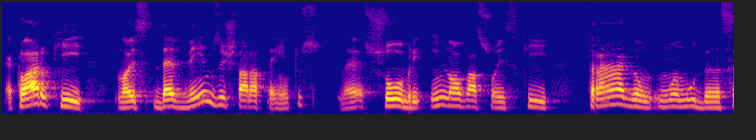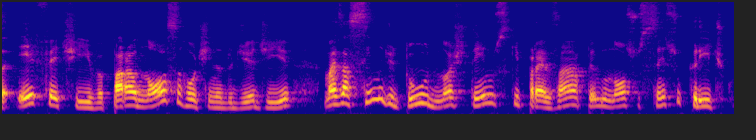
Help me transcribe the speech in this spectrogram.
É claro que nós devemos estar atentos né, sobre inovações que tragam uma mudança efetiva para a nossa rotina do dia a dia, mas acima de tudo, nós temos que prezar pelo nosso senso crítico,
